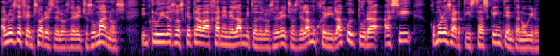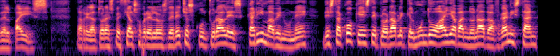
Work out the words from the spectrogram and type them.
a los defensores de los derechos humanos, incluidos los que trabajan en el ámbito de los derechos de la mujer y la cultura, así como los artistas que intentan huir del país. La relatora especial sobre los derechos culturales, Karima Benouné, destacó que es deplorable que el mundo haya abandonado a Afganistán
